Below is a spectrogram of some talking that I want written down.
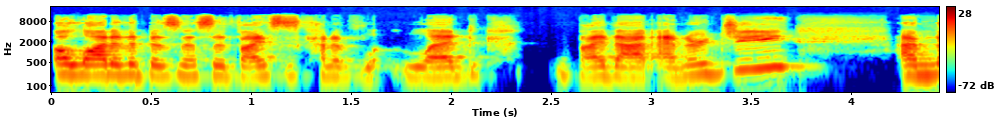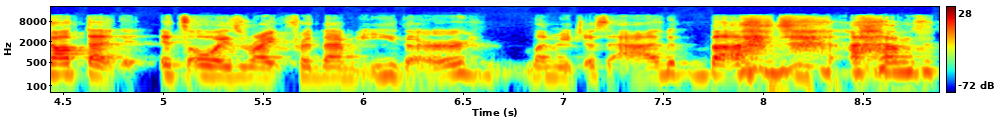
a lot of the business advice is kind of led by that energy. Um, not that it's always right for them either, let me just add, but um,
